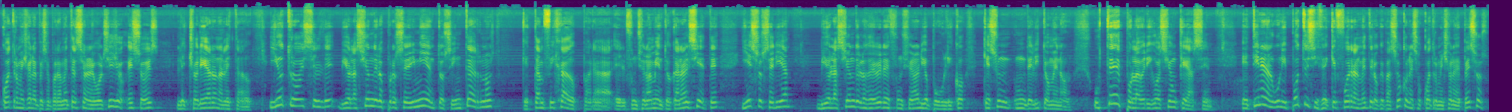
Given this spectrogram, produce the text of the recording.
cuatro millones de pesos para meterse en el bolsillo, eso es, le chorearon al Estado. Y otro es el de violación de los procedimientos internos que están fijados para el funcionamiento de Canal 7 y eso sería violación de los deberes de funcionario público, que es un, delito menor. Ustedes, por la averiguación que hacen, eh, ¿tienen alguna hipótesis de qué fue realmente lo que pasó con esos 4 millones de pesos?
